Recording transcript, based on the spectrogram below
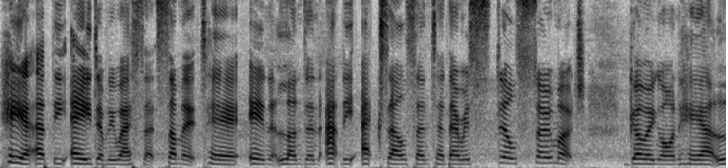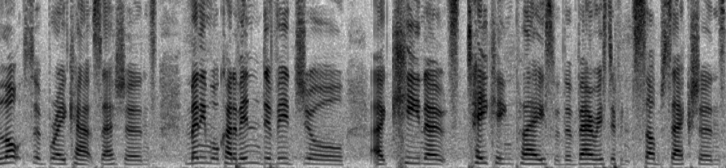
here at the AWS Summit here in London at the ExCeL Centre. There is still so much going on here, lots of breakout sessions, many more kind of individual uh, keynotes taking place with the various different subsections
